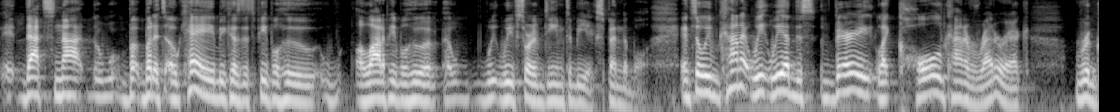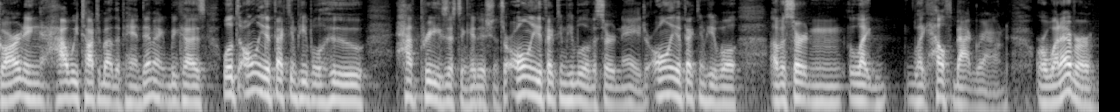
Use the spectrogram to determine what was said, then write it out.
it, that's not, but, but it's okay because it's people who, a lot of people who have, we, have sort of deemed to be expendable. And so we've kind of, we, we had this very like cold kind of rhetoric regarding how we talked about the pandemic because, well, it's only affecting people who have pre-existing conditions or only affecting people of a certain age or only affecting people of a certain like, like health background or whatever.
